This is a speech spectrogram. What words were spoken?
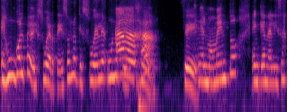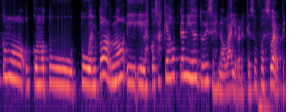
es, un golpe de suerte, eso es lo que suele uno pensar en el momento en que analizas como, como tu, tu entorno y, las cosas que has obtenido y tú dices, no, vale, pero es que eso fue suerte.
